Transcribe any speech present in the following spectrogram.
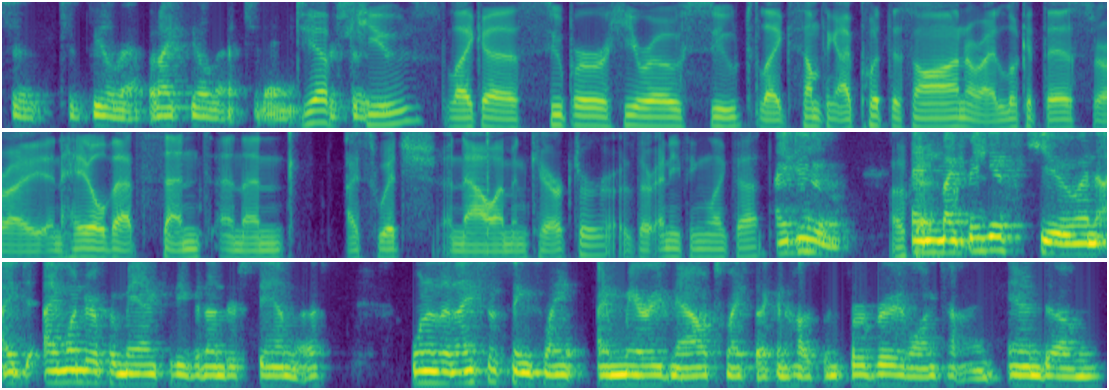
to, to feel that. But I feel that today. Do you have sure. cues like a superhero suit, like something I put this on, or I look at this, or I inhale that scent, and then I switch, and now I'm in character? Is there anything like that? I do. Okay. And my biggest cue, and I, I wonder if a man could even understand this. One of the nicest things, my I'm married now to my second husband for a very long time, and um,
